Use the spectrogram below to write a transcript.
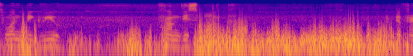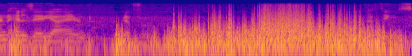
This one big view from this park. Different hills area and different other things.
